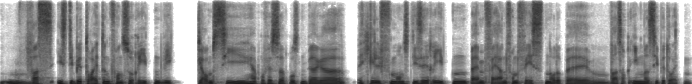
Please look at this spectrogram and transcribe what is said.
Was ist die Bedeutung von so Riten? Wie Glauben Sie, Herr Professor Rosenberger, helfen uns diese Riten beim Feiern von Festen oder bei was auch immer sie bedeuten?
